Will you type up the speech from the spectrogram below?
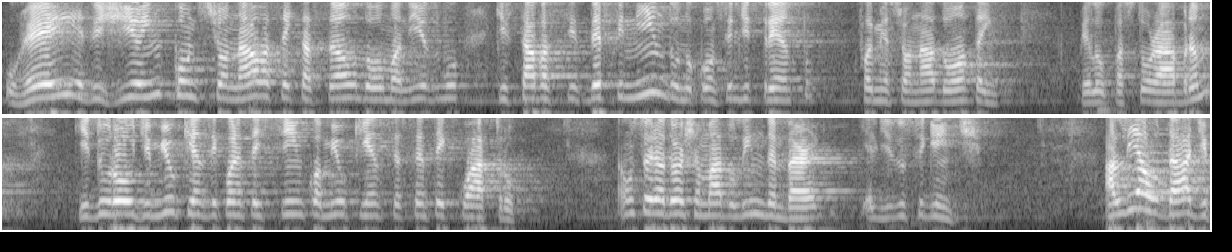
O rei exigia incondicional aceitação do romanismo que estava se definindo no Concílio de Trento, foi mencionado ontem pelo pastor Abraham, que durou de 1545 a 1564. Um historiador chamado Lindenberg, ele diz o seguinte: a lealdade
